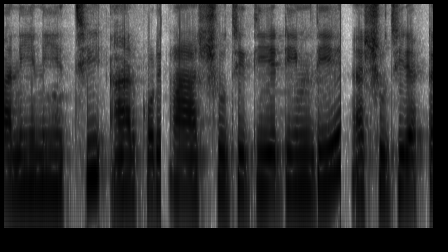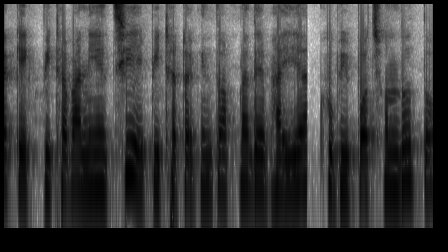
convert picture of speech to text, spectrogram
বানিয়ে নিয়েছি। আর করে, আর সুজি দিয়ে, ডিম দিয়ে সুজির একটা কেক পিঠা বানিয়েছি। এই পিঠাটা কিন্তু আপনাদের ভাইয়া খুবই পছন্দ। তো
